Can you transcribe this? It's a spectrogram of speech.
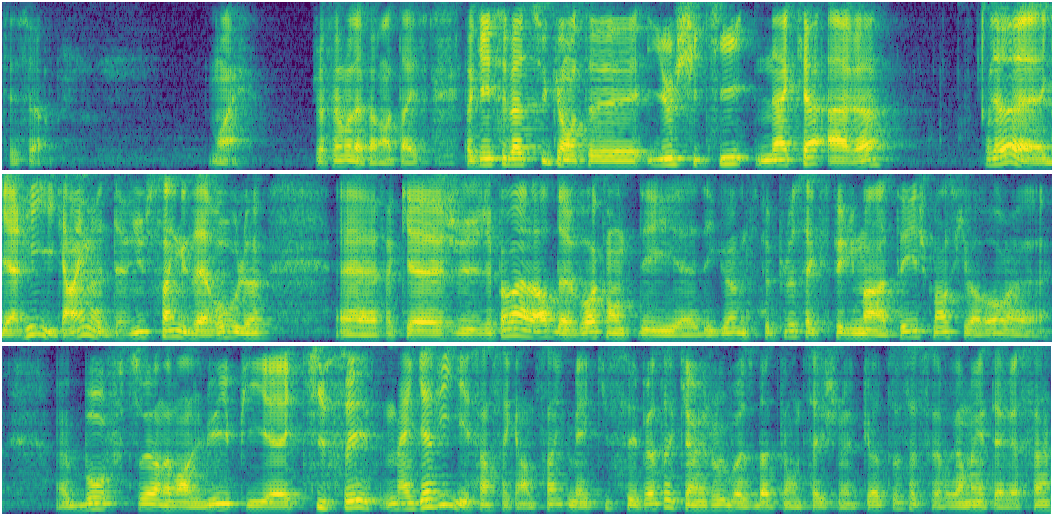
c'est ça. Ouais. Je vais fermer la parenthèse. Fait qu'il s'est battu contre Yoshiki Nakahara. Là, Gary, il est quand même devenu 5-0, là. Euh, fait que j'ai pas mal hâte de le voir contre des, euh, des, gars un petit peu plus expérimentés. Je pense qu'il va avoir euh, un beau futur en avant de lui. Puis qui sait, Magari il est 155, mais qui sait, peut-être qu'un jour il va se battre contre Sage Cut. Ça, ça serait vraiment intéressant.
